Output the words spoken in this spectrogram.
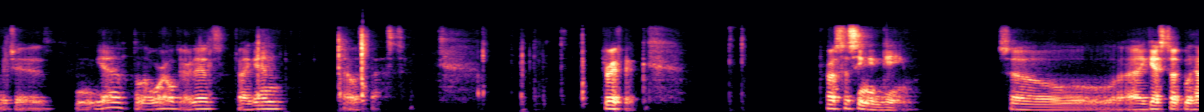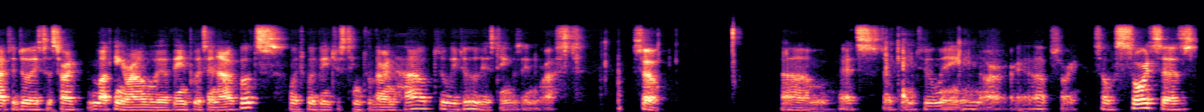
which is, yeah, hello world, there it is. Try again. That was fast. Terrific. Processing a game. So I guess what we'll have to do is to start mucking around with inputs and outputs, which would be interesting to learn how do we do these things in Rust. So um, let's look into main, or oh, sorry. So sources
